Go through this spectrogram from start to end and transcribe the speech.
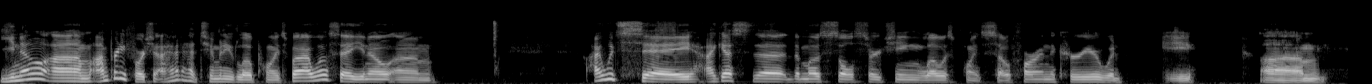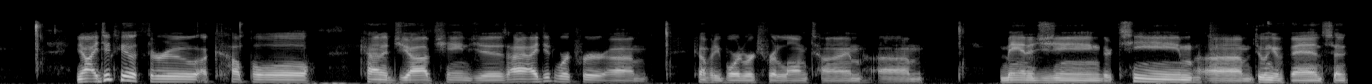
you know, um, I'm pretty fortunate. I haven't had too many low points, but I will say, you know, um, I would say, I guess the the most soul searching lowest point so far in the career would be, um, you know, I did go through a couple kind of job changes. I, I did work for um, company BoardWorks for a long time, um, managing their team, um, doing events, and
